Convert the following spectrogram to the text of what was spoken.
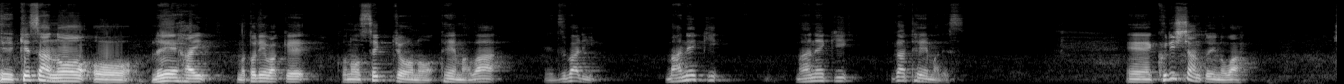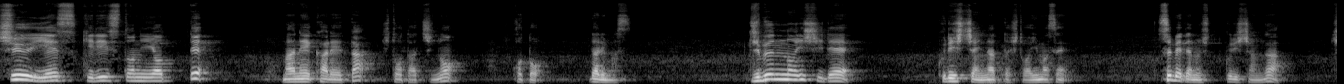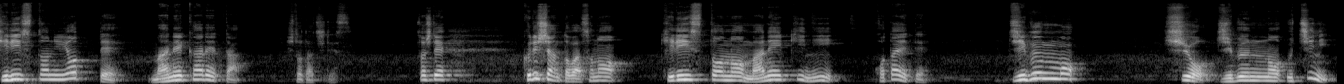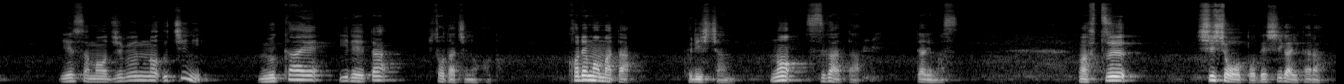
えー今朝の礼拝、まあとりわけ、この説教のテーマは、えズバリ、招き、招きがテーマです。えークリスチャンというのは、主イエス・キリストによって招かれた人たちのことであります。自分の意思でクリスチャンになった人はいません。すべてのクリスチャンがキリストによって招かれた人たちです。そして、クリスチャンとはそのキリストの招きに応えて、自分も主を自分のうちに、イエス様を自分のうちに迎え入れた人たちのこと。これもまたクリスチャンの姿であります。まあ普通、師匠と弟子がいたら、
